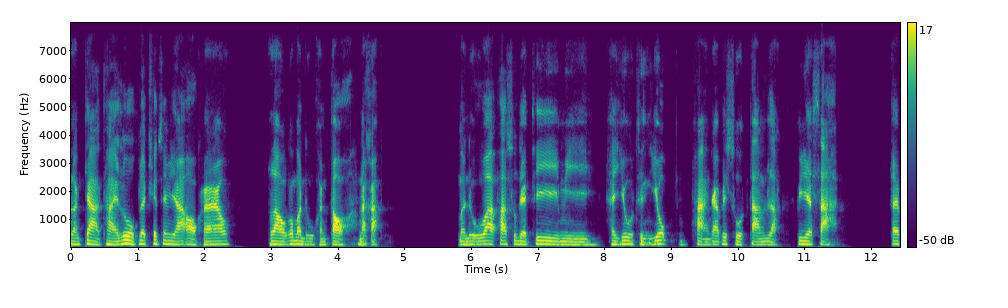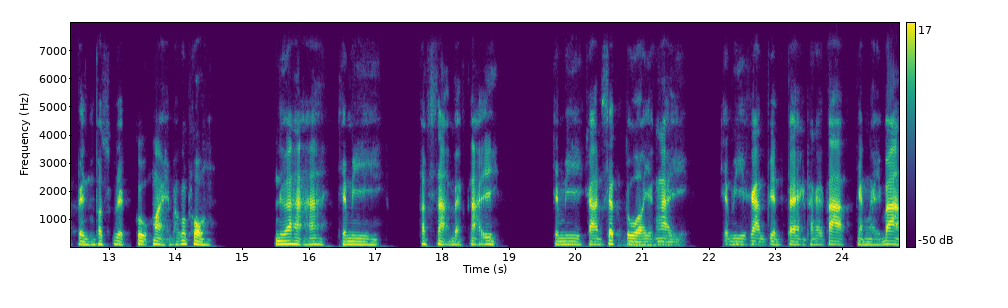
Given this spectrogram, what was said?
หลังจากถ่ายรูปและเช็ดน้ำยาออกแล้ว เราก็มาดูกันต่อนะครับ มาดูว่าพระสมเด็จที่มีอายุถึงยุคผ่านการพิสูจน์ตามหลักวิทยาศาสตร์ และเป็นพระสมเด็จกรุใหม่บางขุนพรม เนื้อหาจะมีลักษณะแบบไหน จะมีการเซตตัวอย่างไง จะมีการเปลี่ยนแปลงทางกายภาพอย่างไงบ้าง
